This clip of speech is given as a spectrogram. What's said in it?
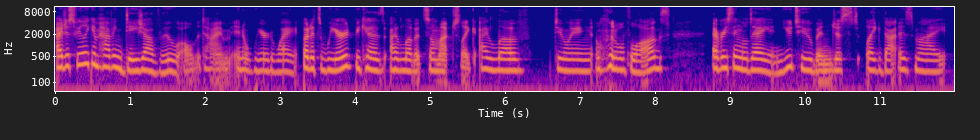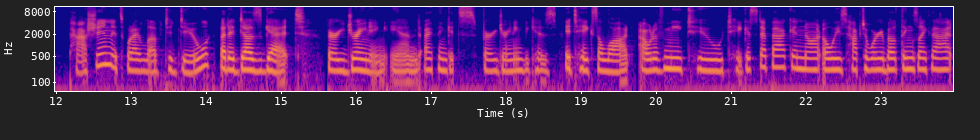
I just feel like I'm having deja vu all the time in a weird way. But it's weird because I love it so much. Like I love doing little vlogs every single day in YouTube and just like that is my passion. It's what I love to do, but it does get very draining. And I think it's very draining because it takes a lot out of me to take a step back and not always have to worry about things like that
